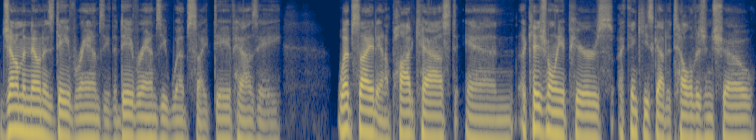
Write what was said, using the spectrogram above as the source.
gentleman known as Dave Ramsey, the Dave Ramsey website. Dave has a website and a podcast and occasionally appears. I think he's got a television show.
